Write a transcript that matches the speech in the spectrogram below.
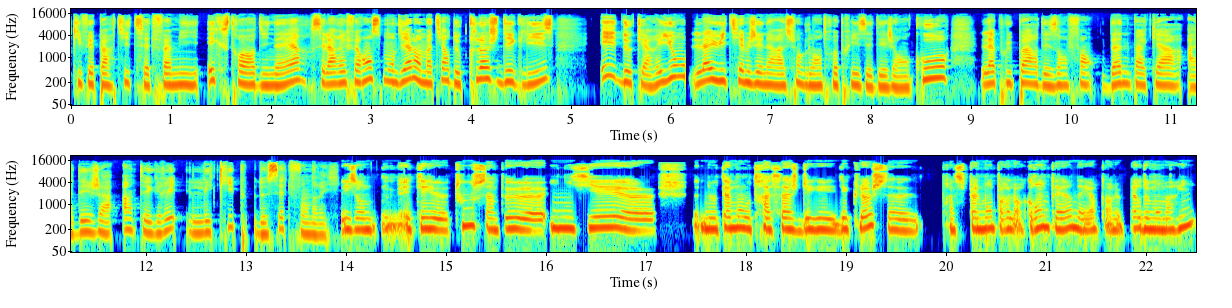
qui fait partie de cette famille extraordinaire. C'est la référence mondiale en matière de cloches d'église et de carillon. La huitième génération de l'entreprise est déjà en cours. La plupart des enfants d'Anne Paccard a déjà intégré l'équipe de cette fonderie. Ils ont été euh, tous un peu euh, initiés, euh, notamment au traçage des, des cloches principalement par leur grand-père, d'ailleurs par le père de mon mari,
